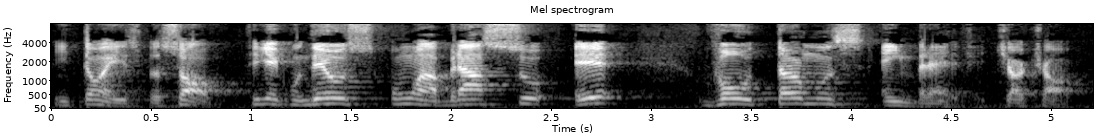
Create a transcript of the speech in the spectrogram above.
Então é isso, pessoal. Fiquem com Deus. Um abraço e voltamos em breve. Tchau, tchau.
